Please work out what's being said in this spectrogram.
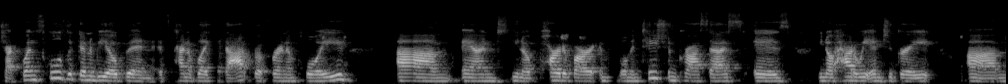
check when schools are going to be open. It's kind of like that, but for an employee. Um, and you know, part of our implementation process is, you know, how do we integrate um,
